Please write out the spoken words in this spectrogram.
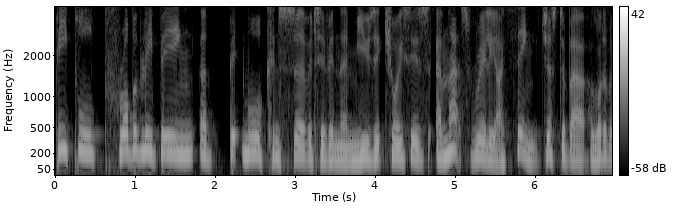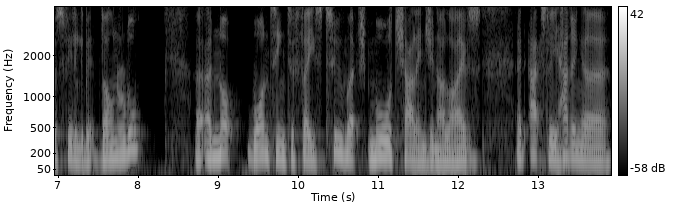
people probably being a bit more conservative in their music choices. And that's really, I think, just about a lot of us feeling a bit vulnerable uh, and not wanting to face too much more challenge in our lives and actually having a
